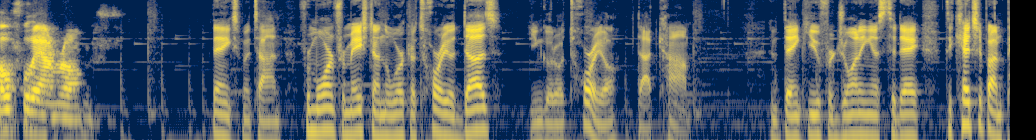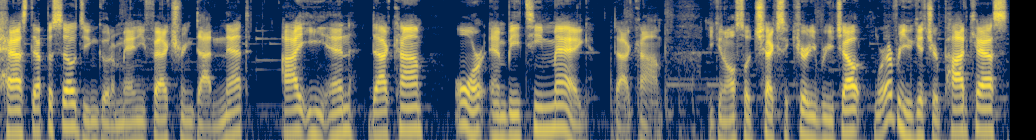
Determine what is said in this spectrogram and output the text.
hopefully I'm wrong. Thanks, Matan. For more information on the work Otorio does, you can go to otorio.com. And thank you for joining us today. To catch up on past episodes, you can go to manufacturing.net, IEN.com, or MBTMag.com. You can also check Security Breach out wherever you get your podcasts,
